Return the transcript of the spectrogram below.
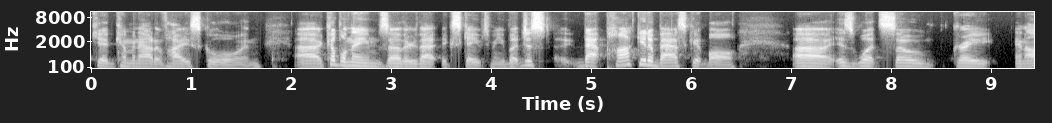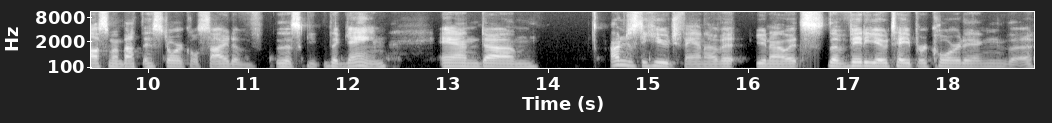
kid coming out of high school, and uh, a couple names other that escaped me, but just uh, that pocket of basketball uh, is what's so great and awesome about the historical side of this the game. And um I'm just a huge fan of it. You know, it's the videotape recording, the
